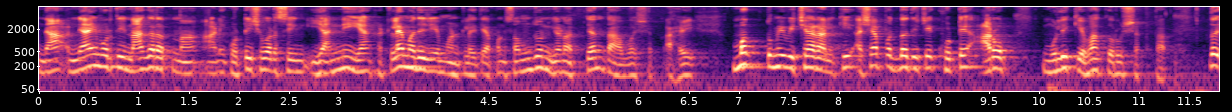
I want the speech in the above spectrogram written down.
ना न्यायमूर्ती नागरत्ना आणि कोटेश्वर सिंग यांनी या खटल्यामध्ये जे म्हटलं आहे ते आपण समजून घेणं अत्यंत आवश्यक आहे. मग तुम्ही विचाराल की अशा पद्धतीचे खोटे आरोप मुली केव्हा करू शकतात? तर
